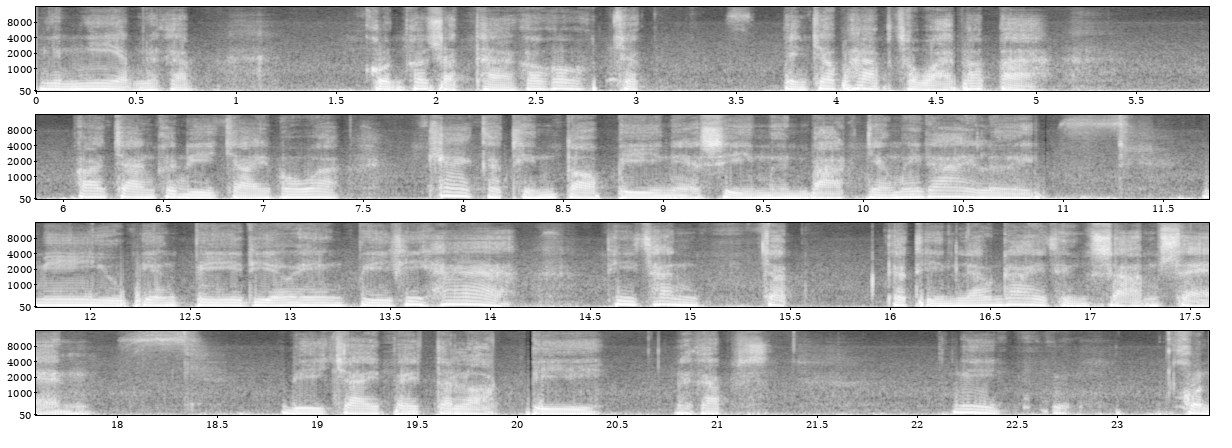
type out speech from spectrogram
เงียบๆนะครับ คนเขาศรัทธาเขาก็จะเป็นเจ้าภาพถวายพระป่า พระอาจารย์ก็ดีใจ เพราะว่าแค่กระถินต่อปีเนี่ยสี่หมื่นบาทยังไม่ได้เลย มีอยู่เพียงปีเดียวเองปีที่ห้าที่ท่าน กระถินแล้วได้ถึงสามแสนดีใจไปตลอดปีนะครับ นี่คน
